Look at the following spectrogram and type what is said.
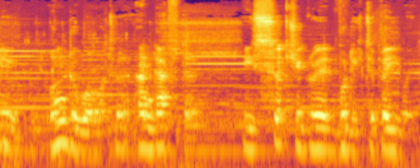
you, underwater and after. He's such a great buddy to be with.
